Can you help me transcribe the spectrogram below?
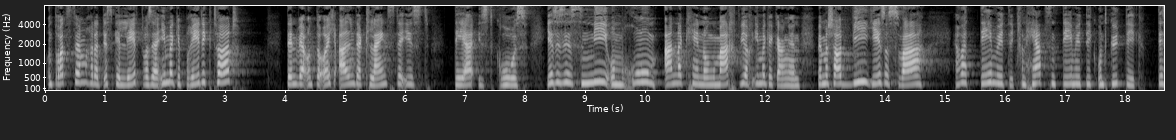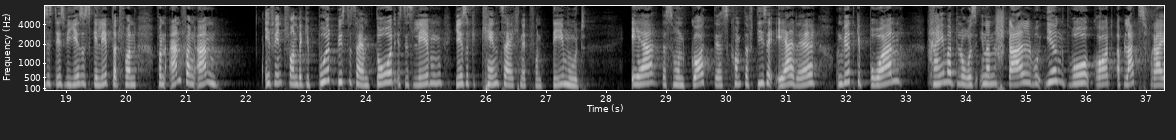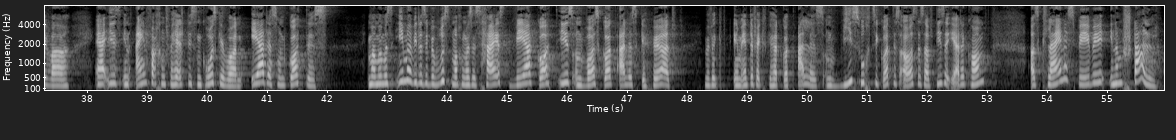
Und trotzdem hat er das gelebt, was er immer gepredigt hat. Denn wer unter euch allen der Kleinste ist, der ist groß. Jesus ist nie um Ruhm, Anerkennung, Macht, wie auch immer gegangen. Wenn man schaut, wie Jesus war, er war demütig, von Herzen demütig und gütig. Das ist das, wie Jesus gelebt hat, von, von Anfang an. Ich finde, von der Geburt bis zu seinem Tod ist das Leben Jesu gekennzeichnet von Demut. Er, der Sohn Gottes, kommt auf diese Erde und wird geboren heimatlos in einem Stall, wo irgendwo gerade ein Platz frei war. Er ist in einfachen Verhältnissen groß geworden. Er, der Sohn Gottes. Man muss immer wieder sich bewusst machen, was es heißt, wer Gott ist und was Gott alles gehört. Im Endeffekt gehört Gott alles. Und wie sucht sie Gott es aus, dass er auf diese Erde kommt? Als kleines Baby in einem Stall.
